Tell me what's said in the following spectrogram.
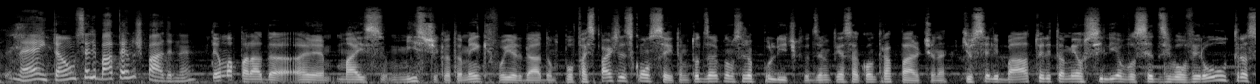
né? Então celibato é nos padres, né? Tem uma parada é, mais mística também, que foi herdada um pouco, faz parte desse conceito. Eu não tô dizendo que não seja político, tô dizendo que tem essa contraparte, né? Que o celibato, ele também auxilia você a desenvolver outras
